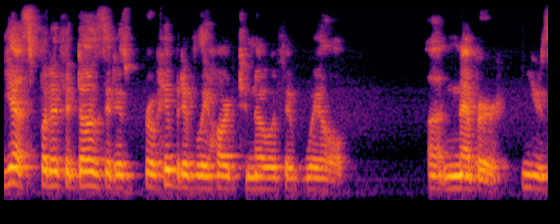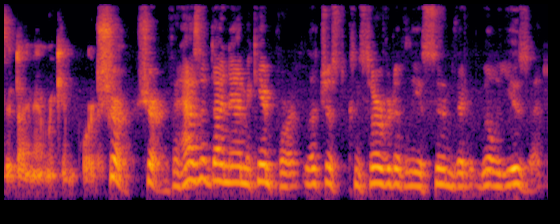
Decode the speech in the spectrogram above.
yes, but if it does, it is prohibitively hard to know if it will uh, never use a dynamic import. Sure, sure. If it has a dynamic import, let's just conservatively assume that it will use it.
